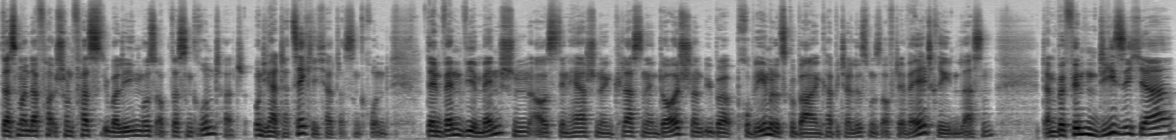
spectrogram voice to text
dass man da schon fast überlegen muss, ob das einen Grund hat. Und ja, tatsächlich hat das einen Grund. Denn wenn wir Menschen aus den herrschenden Klassen in Deutschland über Probleme des globalen Kapitalismus auf der Welt reden lassen, dann befinden die sich ja,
